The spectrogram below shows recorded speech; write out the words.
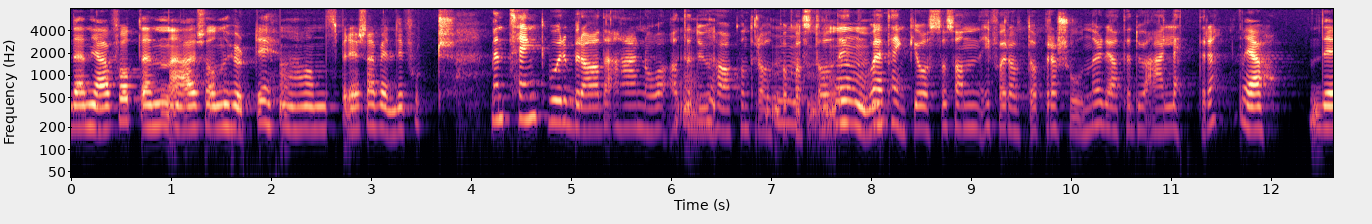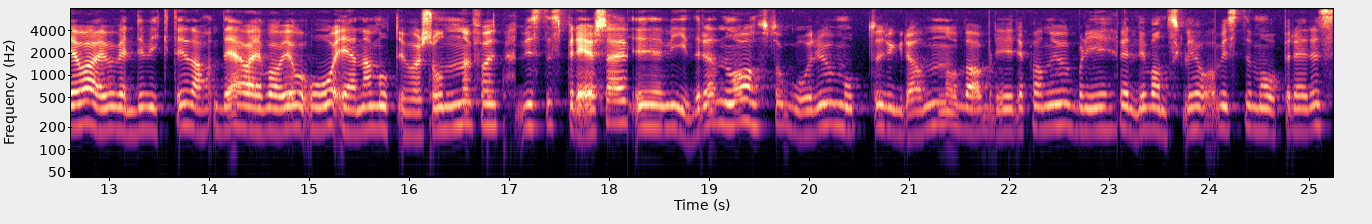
Den jeg har fått, den er sånn hurtig. Han sprer seg veldig fort. Men tenk hvor bra det er nå at du har kontroll på kostholdet ditt. Og jeg tenker jo også sånn i forhold til operasjoner, det at du er lettere. Ja. Det var jo veldig viktig, da. Det var jo òg en av motivasjonene. For hvis det sprer seg eh, videre nå, så går det jo mot ryggraden, og da blir, det kan det jo bli veldig vanskelig hvis det må opereres.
